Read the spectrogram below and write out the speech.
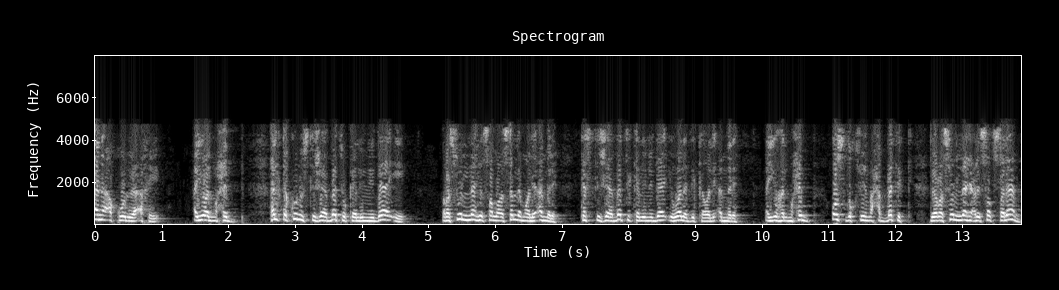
أنا أقول يا أخي أيها المحب هل تكون استجابتك لنداء رسول الله صلى الله عليه وسلم ولأمره؟ كاستجابتك لنداء ولدك ولأمره. أيها المحب أصدق في محبتك لرسول الله عليه الصلاة والسلام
